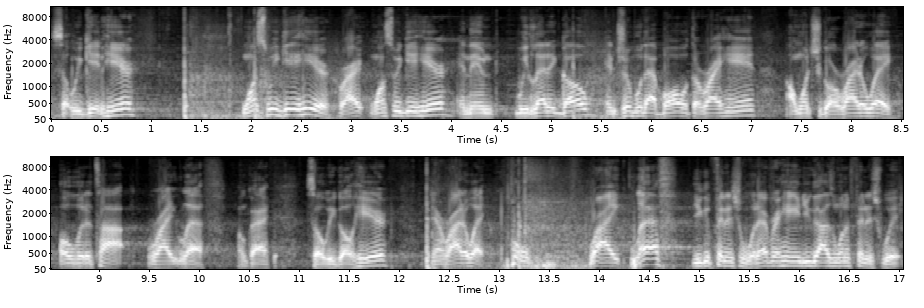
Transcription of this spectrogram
So we get here. Once we get here, right? Once we get here and then we let it go and dribble that ball with the right hand, I want you to go right away over the top, right, left, okay? So we go here, then right away, boom, right, left. You can finish with whatever hand you guys want to finish with.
